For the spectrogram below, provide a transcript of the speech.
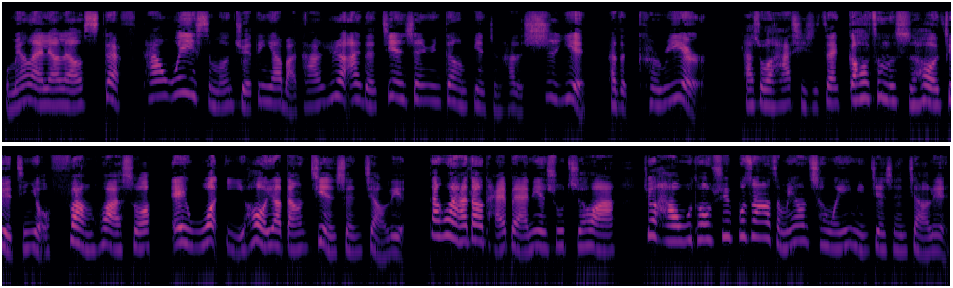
我们要来聊聊 Steph 他为什么决定要把他热爱的健身运动变成他的事业，他的 career。他说他其实在高中的时候就已经有放话说， 哎，我以后要当健身教练。但后来他到台北来念书之后啊，就毫无头绪，不知道怎么样成为一名健身教练，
